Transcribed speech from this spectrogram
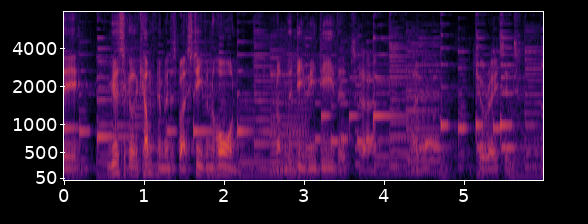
the musical accompaniment is by Stephen Horne from the DVD that uh, I curated.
